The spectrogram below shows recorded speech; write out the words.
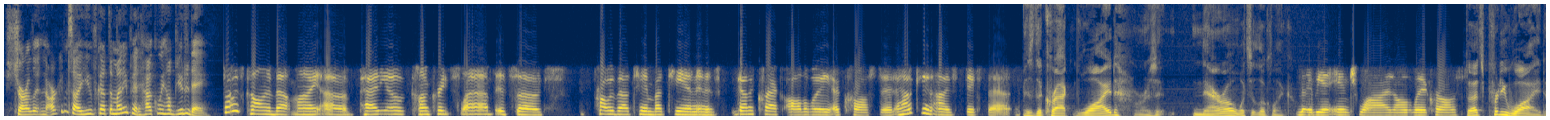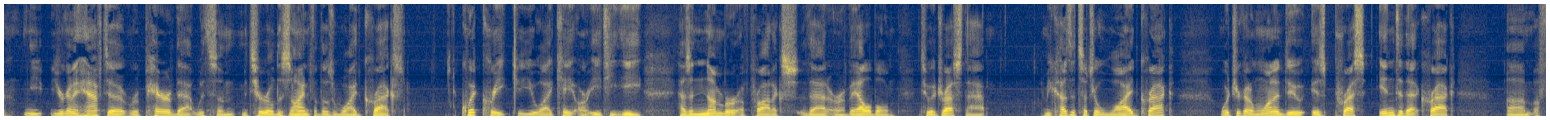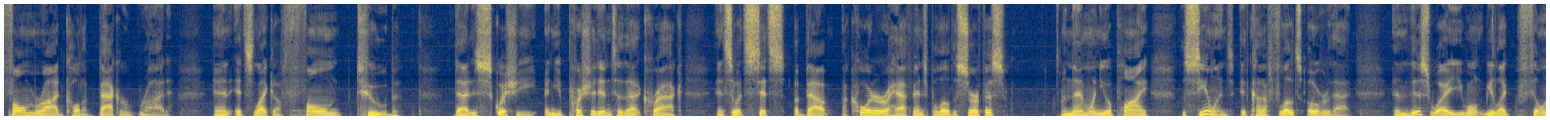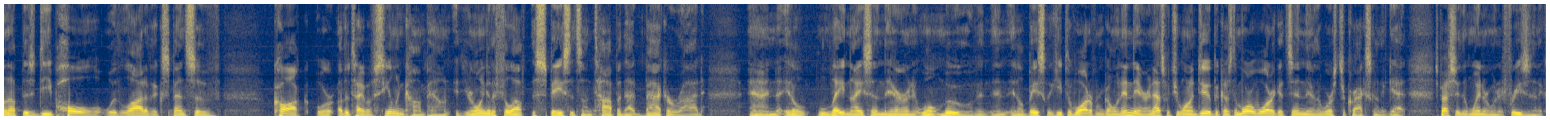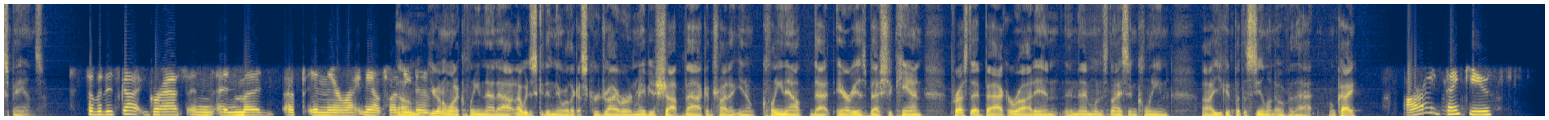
Charlotte in Arkansas, you've got the money pit. How can we help you today? I was calling about my uh, patio concrete slab. It's uh, probably about 10 by 10 and it's got a crack all the way across it. How can I fix that? Is the crack wide or is it narrow? What's it look like? Maybe an inch wide all the way across. So that's pretty wide. You- You're going to have to repair that with some material designed for those wide cracks. Quikrete, Q U I K R E T E, has a number of products that are available to address that. Because it's such a wide crack, what you're going to want to do is press into that crack um, a foam rod called a backer rod. And it's like a foam tube that is squishy, and you push it into that crack. And so it sits about a quarter or a half inch below the surface. And then when you apply the sealant, it kind of floats over that. And this way, you won't be like filling up this deep hole with a lot of expensive caulk or other type of sealing compound. You're only going to fill out the space that's on top of that backer rod. And it'll lay nice in there and it won't move. And, and it'll basically keep the water from going in there. And that's what you want to do because the more water gets in there, the worse the crack's going to get, especially in the winter when it freezes and expands. So, but it's got grass and, and mud up in there right now. So I Um, need to. you're going to want to clean that out. I would just get in there with like a screwdriver and maybe a shop vac and try to you know clean out that area as best you can. Press that backer rod in, and then when it's nice and clean, uh, you can put the sealant over that. Okay. All right. Thank you.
